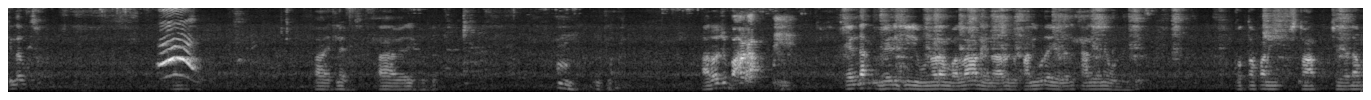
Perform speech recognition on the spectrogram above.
కింద కూర్చొని ఇట్లే వెరీ గుడ్ ఇట్లా. ఆ రోజు బాగా ఎండ వేడికి ఉండడం వల్ల నేను ఆ రోజు పని కూడా చేయలేదు ఖాళీగానే ఉండింది. కొత్త పని స్టార్ట్ చేయడం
